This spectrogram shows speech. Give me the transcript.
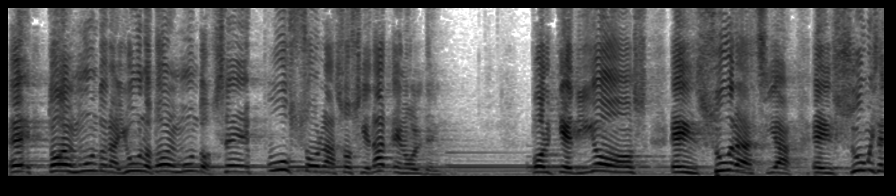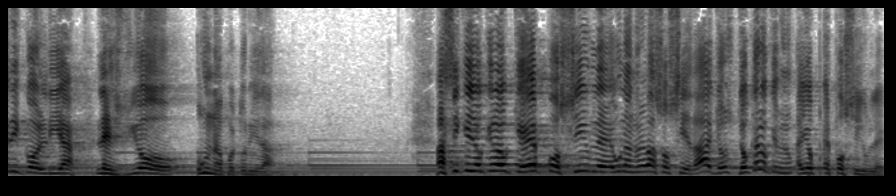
Eh, todo el mundo en ayuno, todo el mundo. Se puso la sociedad en orden. Porque Dios en su gracia, en su misericordia, les dio una oportunidad. Así que yo creo que es posible una nueva sociedad. Yo, creo que es posible.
